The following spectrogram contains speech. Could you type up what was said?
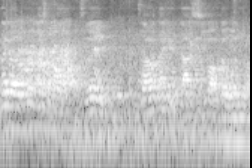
那个，那个什么？所以你知带给人家希望跟温暖。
